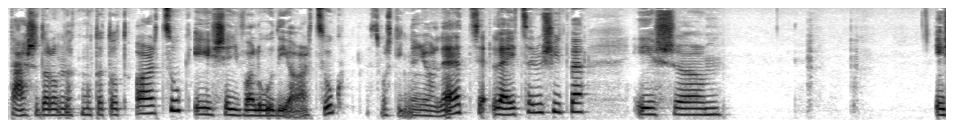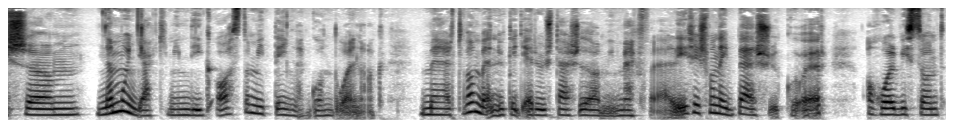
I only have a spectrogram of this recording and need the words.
társadalomnak mutatott arcuk, és egy valódi arcuk, ezt most így nagyon leegyszerűsítve, és, és nem mondják ki mindig azt, amit tényleg gondolnak, mert van bennük egy erős társadalmi megfelelés, és van egy belső kör, ahol viszont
